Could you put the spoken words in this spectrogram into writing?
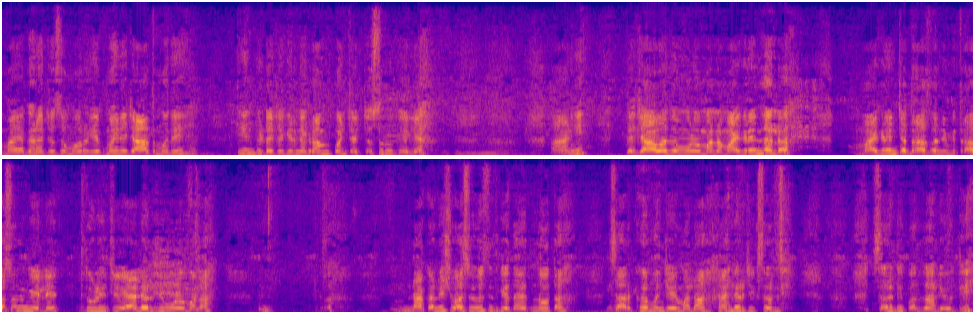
माझ्या घराच्या समोर एक महिन्याच्या आतमध्ये तीन पिठाच्या गिरण्या ग्रामपंचायतच्या सुरू केल्या. आणि त्याच्या आवाजामुळे मला मायग्रेन झालं. मायग्रेनच्या त्रासाने मी त्रासून गेले. धुळीची अलर्जीमुळे मला नाकाने श्वास व्यवस्थित घेता येत नव्हता. सारखं म्हणजे मला अलर्जिक सर्दी सर्दी पण झाली होती.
